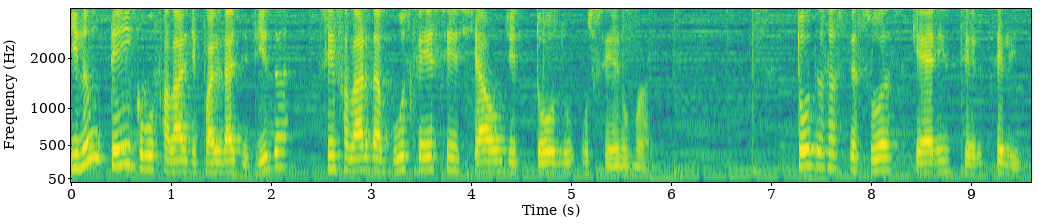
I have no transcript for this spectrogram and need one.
E não tem como falar de qualidade de vida sem falar da busca essencial de todo o ser humano. Todas as pessoas querem ser felizes.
